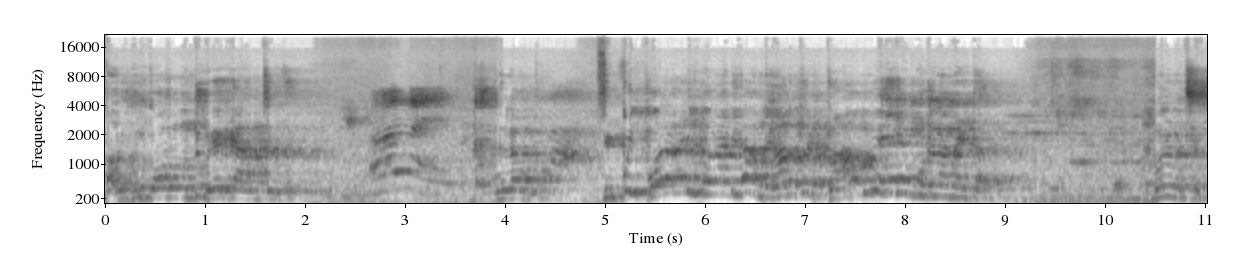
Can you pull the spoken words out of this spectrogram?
அவருக்கும் கோபம் வந்து வேர்க்க ஆரம்பிச்சிருக்கு இப்படி போராடி போராடி தான் அந்த காலத்துல டிராமே மூடலாமேட்டார் முதலமைச்சர்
